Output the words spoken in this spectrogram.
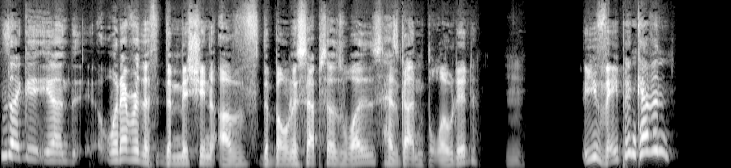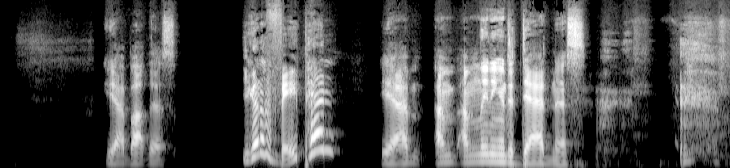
It's like you know, whatever the the mission of the bonus episodes was has gotten bloated. Hmm. Are you vaping, Kevin? Yeah, I bought this. You got a vape pen? Yeah, I'm I'm I'm leaning into dadness.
